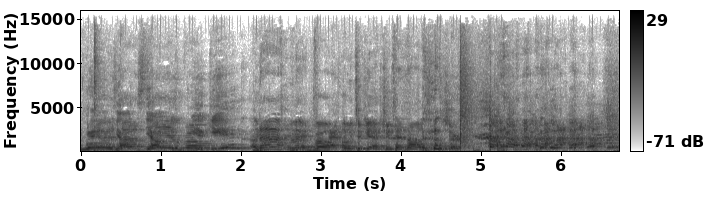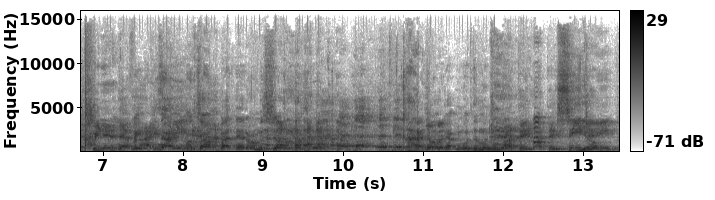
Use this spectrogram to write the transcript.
man, y'all, y'all downstairs, duped bro. me again? Nah, bro. After we took your extra ten dollars for the shirt, we needed that for We're the ice not tea. even gonna talk about that on the show. God, No, y'all but- got me with the lemonade. I think I think CJ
